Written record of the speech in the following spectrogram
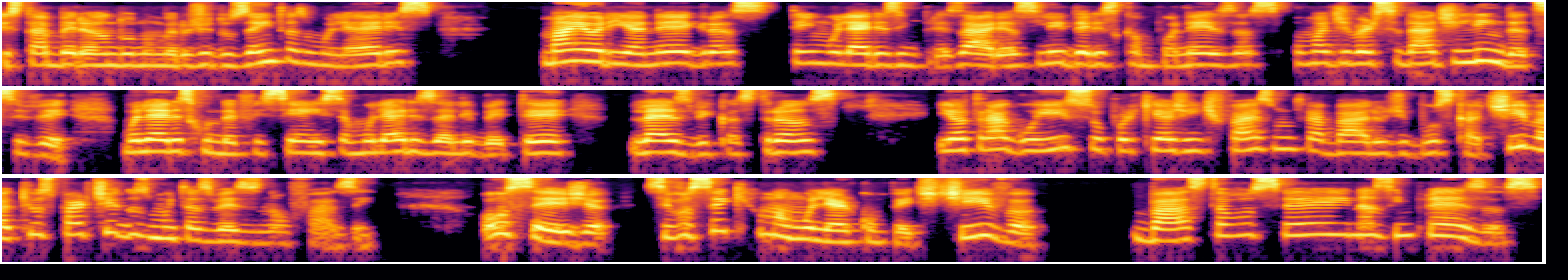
está beirando o número de 200 mulheres, maioria negras, tem mulheres empresárias, líderes camponesas, uma diversidade linda de se ver. Mulheres com deficiência, mulheres LGBT, lésbicas, trans. E eu trago isso porque a gente faz um trabalho de busca ativa que os partidos muitas vezes não fazem. Ou seja, se você quer uma mulher competitiva, basta você ir nas empresas,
